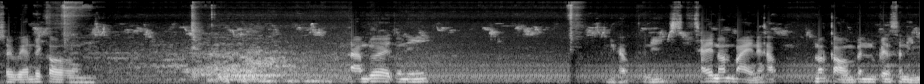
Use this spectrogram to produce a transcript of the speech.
ใส่แหวนไปก่อน ตามด้วยตัวนี้นี่ครับตัวนี้ใช้น็อตใหม่นะครับน็อตเก่ามันเป็นเป็นสนิม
